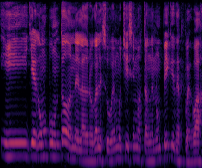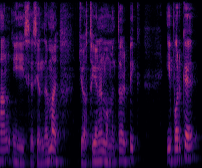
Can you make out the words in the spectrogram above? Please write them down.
y llega un punto donde la droga le sube muchísimo, están en un pic y después bajan y se sienten mal. Yo estoy en el momento del pic. ¿Y por qué?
